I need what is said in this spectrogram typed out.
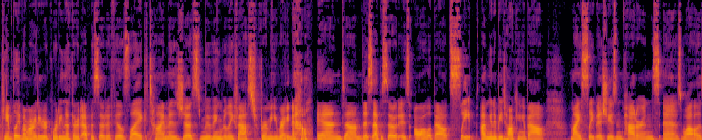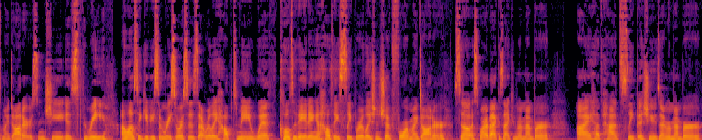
I can't believe I'm already recording the third episode. It feels like time is just moving really fast for me right now. And um, this episode is all about sleep. I'm going to be talking about my sleep issues and patterns as well as my daughter's, and she is three. I'll also give you some resources that really helped me with cultivating a healthy sleep relationship for my daughter. So, as far back as I can remember, I have had sleep issues. I remember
